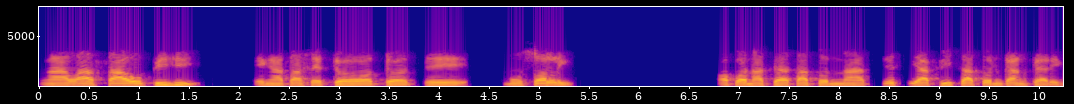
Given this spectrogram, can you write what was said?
ngalas sau bihi ing atase dodode musolli apa najasatun najis ya bisa tun kang garing.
